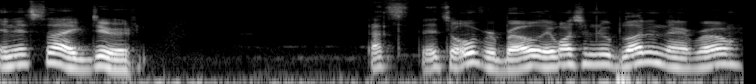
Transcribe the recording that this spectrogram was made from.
And it's like, dude, that's it's over, bro. They want some new blood in there, bro.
